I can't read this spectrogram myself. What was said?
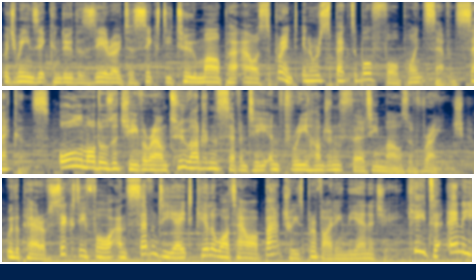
which means it can do the 0 to 62 mile per hour sprint in a respectable 4.7 seconds. All models achieve around 270 and 330 miles of range, with a pair of 64 and 78 kilowatt-hour batteries batteries providing the energy. Key to any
